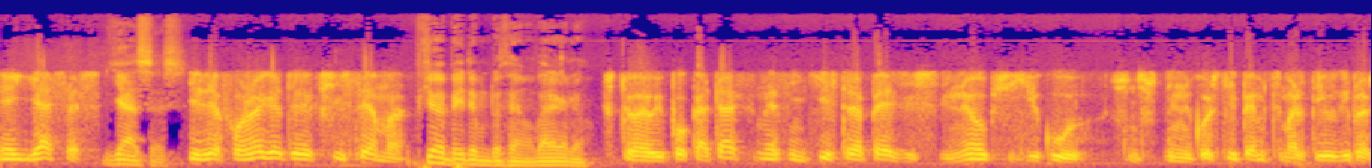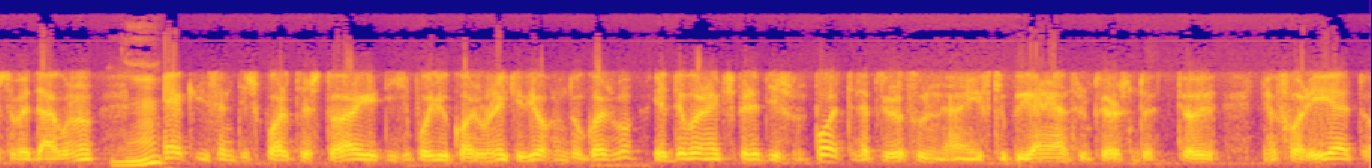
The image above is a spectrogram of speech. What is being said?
Ναι, γεια σας. Γεια σας. Τηλεφωνώ για το εξής θέμα. Ποιο επίτε μου το θέμα, παρακαλώ. Στο υποκατάστημα Εθνικής Τραπέζης Νέου Ψυχικού στην 25η Μαρτίου δίπλα στο Πεντάγωνο Ναι. έκλεισαν τις πόρτες τώρα γιατί είχε πολύ κόσμο λέει, και διώχνουν τον κόσμο γιατί δεν μπορούν να εξυπηρετήσουν. Πότε θα πληρωθούν ε, αυτοί που πήγαν οι άνθρωποι πληρώσουν το, το, την εφορία, το.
